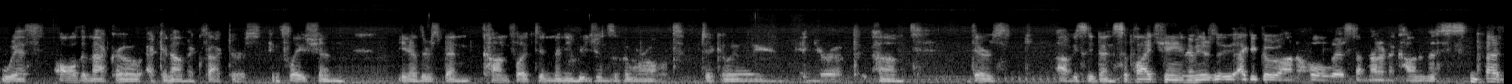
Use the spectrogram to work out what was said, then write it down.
with all the macroeconomic factors, inflation. You know, there's been conflict in many regions of the world, particularly in, in Europe. Um, there's obviously been supply chain. I mean, there's I could go on a whole list. I'm not an economist, but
